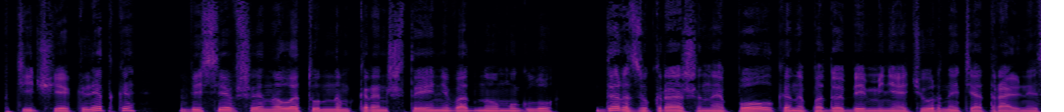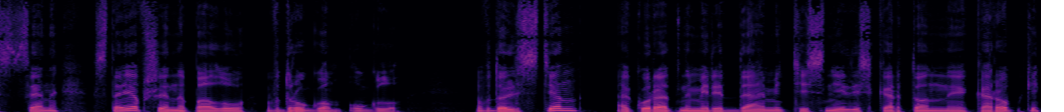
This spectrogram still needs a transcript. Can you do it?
птичья клетка, висевшая на латунном кронштейне в одном углу, да разукрашенная полка наподобие миниатюрной театральной сцены, стоявшая на полу в другом углу. Вдоль стен аккуратными рядами теснились картонные коробки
